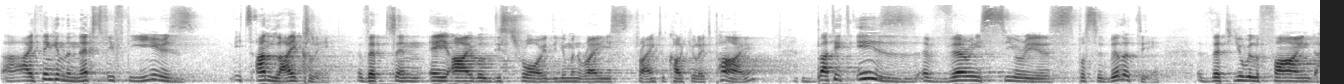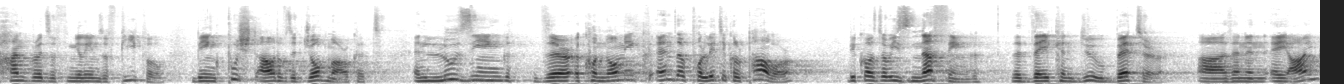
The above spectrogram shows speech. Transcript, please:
Uh, I think in the next 50 years, it's unlikely that an AI will destroy the human race trying to calculate pi, but it is a very serious possibility that you will find hundreds of millions of people being pushed out of the job market and losing their economic and their political power because there is nothing that they can do better uh, than an AI.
